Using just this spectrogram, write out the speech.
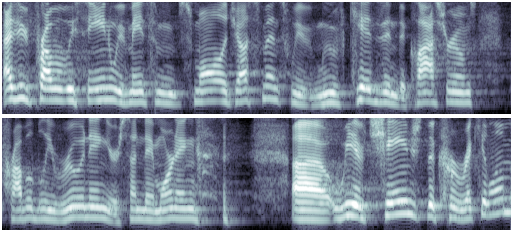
As you've probably seen, we've made some small adjustments. We've moved kids into classrooms, probably ruining your Sunday morning. Uh, we have changed the curriculum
